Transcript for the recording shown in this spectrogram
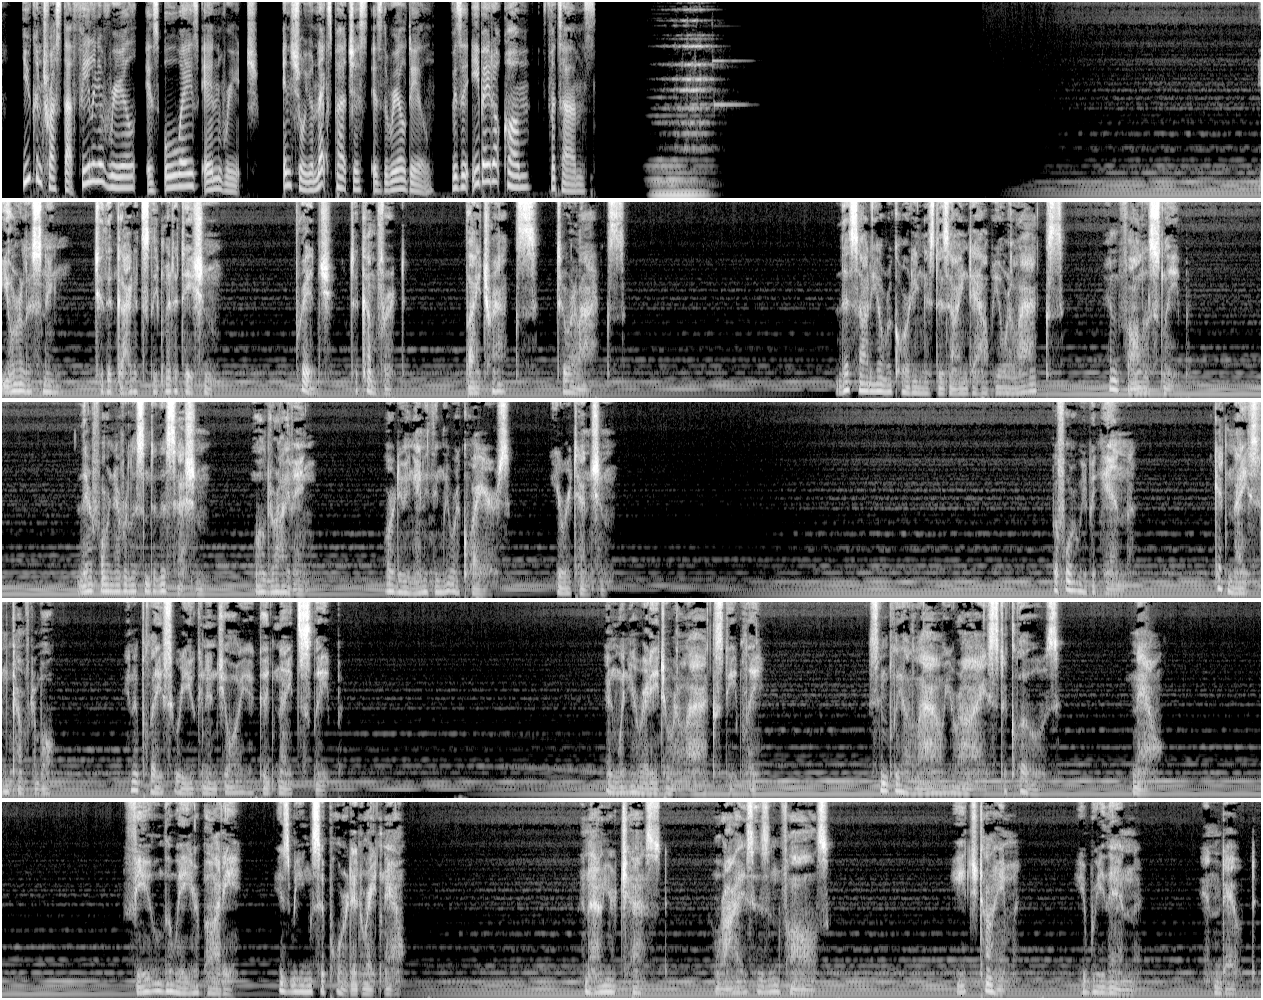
you can trust that feeling of real is always in reach. Ensure your next purchase is the real deal. Visit eBay.com for terms. You're listening to the guided sleep meditation Bridge to Comfort by Tracks to Relax. This audio recording is designed to help you relax and fall asleep. Therefore, never listen to this session while driving or doing anything that requires your attention. Before we begin, get nice and comfortable in a place where you can enjoy a good night's sleep. And when you're ready to relax deeply, simply allow your eyes to close now. Feel the way your body is being supported right now and how your chest rises and falls each time you breathe in and out.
